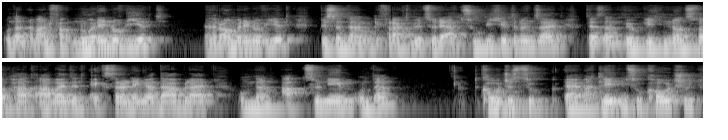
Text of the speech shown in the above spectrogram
und dann am Anfang nur renoviert, einen Raum renoviert, bis er dann gefragt wird, zu der Azubi hier drin sein, der dann wirklich nonstop hart arbeitet, extra länger da bleibt, um dann abzunehmen und dann Coaches zu, äh, Athleten zu coachen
